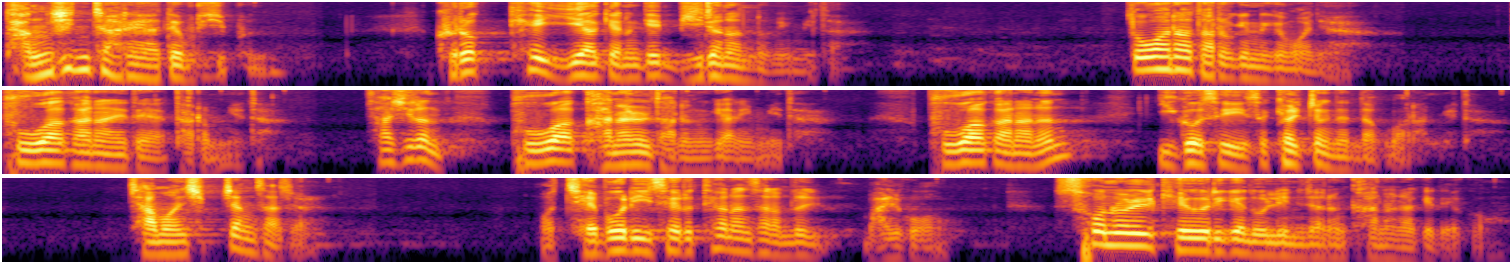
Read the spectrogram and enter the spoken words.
당신 잘해야 돼, 우리 집은. 그렇게 이야기하는 게 미련한 놈입니다. 또 하나 다루겠는 게 뭐냐? 부와 가난에 대해 다룹니다. 사실은 부와 가난을 다루는 게 아닙니다. 부와 가난은 이것에 의해서 결정된다고 말합니다. 잠언 10장 4절. 뭐 재벌이 새로 태어난 사람들 말고 손을 게으르게 놀리는 자는 가난하게 되고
